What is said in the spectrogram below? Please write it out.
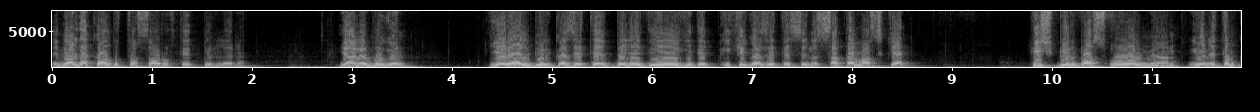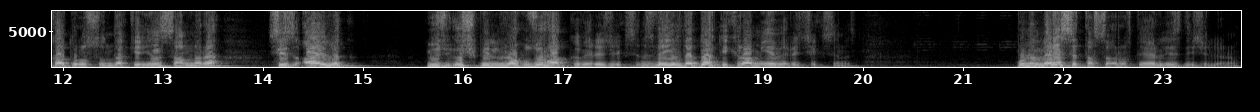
E nerede kaldı tasarruf tedbirleri? Yani bugün yerel bir gazete belediyeye gidip iki gazetesini satamazken hiçbir vasfı olmayan yönetim kadrosundaki insanlara siz aylık 103 bin lira huzur hakkı vereceksiniz ve yılda 4 ikramiye vereceksiniz. Bunun neresi tasarruf değerli izleyicilerim?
